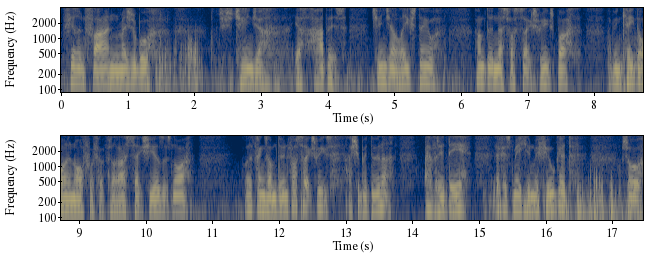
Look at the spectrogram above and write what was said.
feeling fat and miserable, just change your, your habits, change your lifestyle. I'm doing this for six weeks, but I've been kind of on and off with it for the last six years. It's not all the things I'm doing for six weeks. I should be doing it every day if it's making me feel good. So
